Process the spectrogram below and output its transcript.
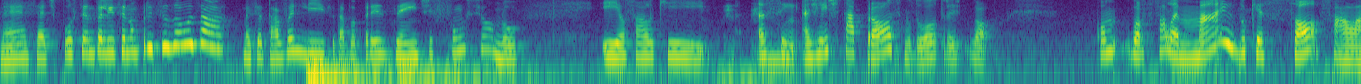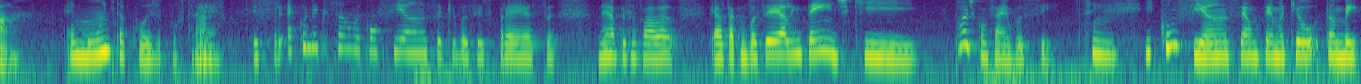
Né? 7% ali você não precisou usar, mas você estava ali, você estava presente, funcionou. E eu falo que, assim, a gente está próximo do outro, igual, como, igual você falou, é mais do que só falar. É muita coisa por trás. É. É conexão, é confiança que você expressa, né? A pessoa fala que ela está com você, ela entende que pode confiar em você. Sim. E confiança é um tema que eu também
